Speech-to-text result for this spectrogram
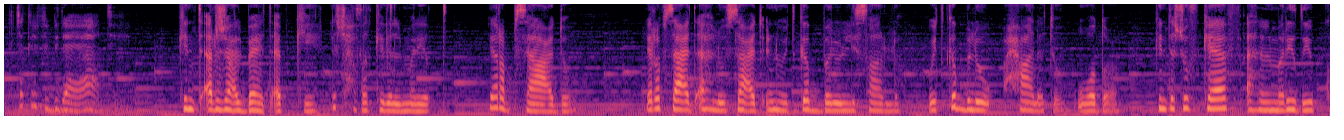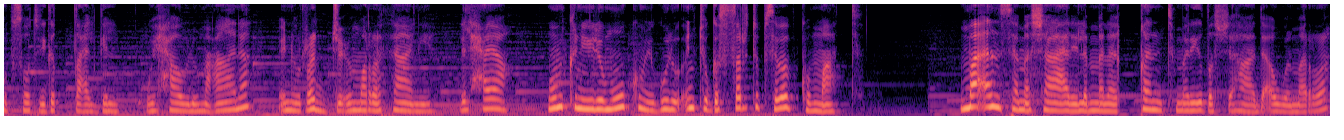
أفتكر في بداياتي. كنت أرجع البيت أبكي. ليش حصل كذا للمريض؟ يا رب ساعده. يا رب ساعد أهله وساعد إنه يتقبلوا اللي صار له ويتقبلوا حالته ووضعه. كنت أشوف كيف أهل المريض يبكوا بصوت يقطع القلب ويحاولوا معانا إنه نرجعوا مرة ثانية للحياة. ممكن يلوموكم ويقولوا أنتوا قصرتوا بسببكم مات. وما أنسى مشاعري لما لقنت مريض الشهادة أول مرة.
